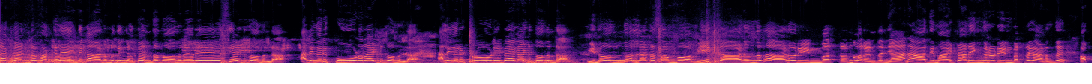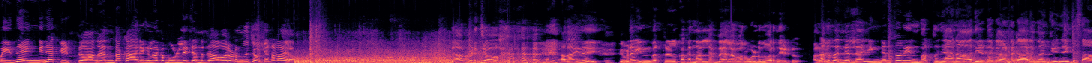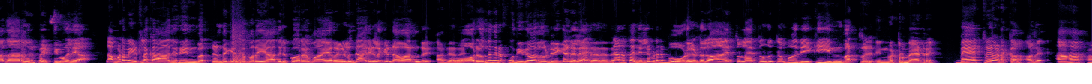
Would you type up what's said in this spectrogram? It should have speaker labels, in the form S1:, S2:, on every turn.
S1: ഇതാ കണ്ട മക്കളെ ഇത് കാണുമ്പോൾ നിങ്ങൾക്ക് എന്താ തോന്നുന്നത് ഒരു എ സി ആയിട്ട് തോന്നുന്നുണ്ടാ? അല്ലെങ്കിൽ ഒരു കൂളറായിട്ട് തോന്നുന്നുണ്ടാ? അല്ലെങ്കിൽ ഒരു ട്രോളി ബാഗ് ആയിട്ട് തോന്നുന്നുണ്ടാ? ഇതൊന്നും അല്ലാത്ത സംഭവം. ഈ കാണുന്നതാണ് ഒരു ഇൻവെർട്ടർ എന്ന് പറയുന്നത്. ഞാൻ ആദ്യമായിട്ടാണ് ഇങ്ങനെ ഒരു ഇൻവെർട്ടർ കാണുന്നത്. അപ്പൊ ഇത് എങ്ങനെയാ കിട്ടുക എന്താ കാര്യങ്ങളൊക്കെ ഉള്ളിൽ ചെന്നിട്ട് അവരോടൊന്ന് ചോദിക്കട്ടെ ഇതാ പിടിച്ചോ? അതായത് ഇവിടെ ഇൻവെർട്ടറുകൾക്കൊക്കെ നല്ല വില കുറവുണ്ടെന്ന് പറഞ്ഞു കേട്ടു.
S2: അതെ.
S1: തന്നെയല്ല ഇങ്ങനത്തെ ഒരു ഇൻവെർട്ടർ ഞാൻ ആദ്യമായിട്ടാണ് കാണുന്നത്. കാരണം എന്താ വെച്ച് കഴിഞ്ഞാൽ ഇത് സാധാരണ ഒരു പെട്ടി പോലെയാ. നമ്മുടെ വീട്ടിലൊക്കെ ആദ്യം ഒരു ഇൻവെർട്ടർ ഉണ്ടെങ്കിൽ എന്താ പറയാ അതിൽ കുറെ വയറുകളും കാര്യങ്ങളൊക്കെ ഉണ്ടാവാറുണ്ട്. ഓരോന്നും ഇങ്ങനെ പുതിയത് വന്നോണ്ടിരിക്കുകയാണ് അല്ലേ?
S2: അതെ
S1: തന്നെയല്ല ഇവിടെ ഒരു ബോർഡ് കണ്ടല്ലോ. ആയിരത്തി തൊള്ളായിരത്തി തൊണ്ണൂറ്റൊമ്പത് രൂപയ്ക്ക് ഇൻവെർട്ടർ
S2: ഇൻവെർട്ടറും ബാറ്ററി
S1: ബാറ്ററി അടക്കം.
S2: അതെ.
